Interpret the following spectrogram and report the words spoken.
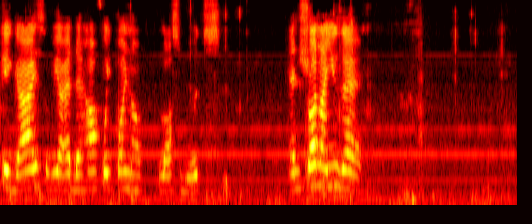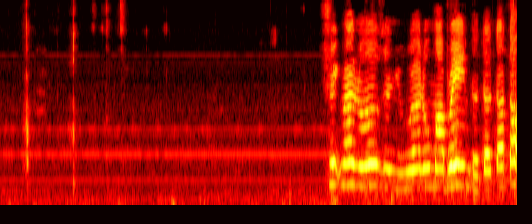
Okay, guys, we are at the halfway point of Lost Woods. And Sean, are you there? Shake my nose and you rattle my brain. Da da da da.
